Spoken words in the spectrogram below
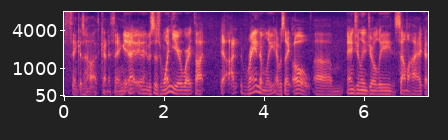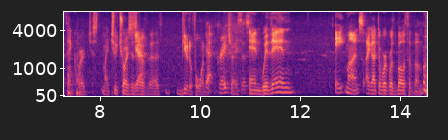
think is hot, kind of thing. Yeah, and, I- yeah. and it was this one year where I thought, I, randomly, I was like, oh, um, Angelina Jolie and Salma Hayek, I think were just my two choices Yeah. of uh, beautiful women. Yeah, great choices. And within eight months, I got to work with both of them.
